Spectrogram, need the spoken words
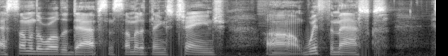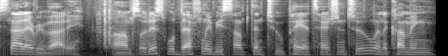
as some of the world adapts and some of the things change uh, with the masks, it's not everybody. Um, so this will definitely be something to pay attention to in the coming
